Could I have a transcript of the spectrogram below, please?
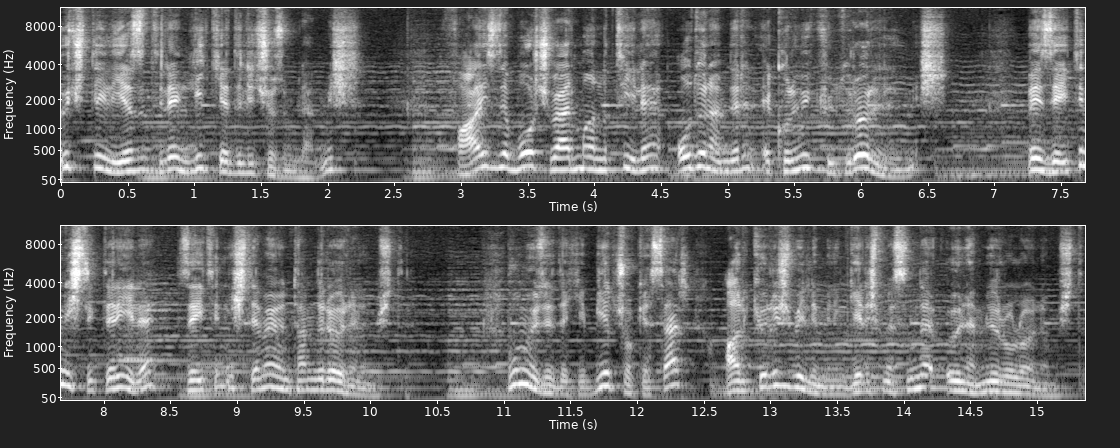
3 dil yazıt ile Likya dili çözümlenmiş. Faizle borç verme anıtı ile o dönemlerin ekonomik kültürü öğrenilmiş ve zeytin işlikleri ile zeytin işleme yöntemleri öğrenilmişti. Bu müzedeki birçok eser arkeoloji biliminin gelişmesinde önemli rol oynamıştı.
